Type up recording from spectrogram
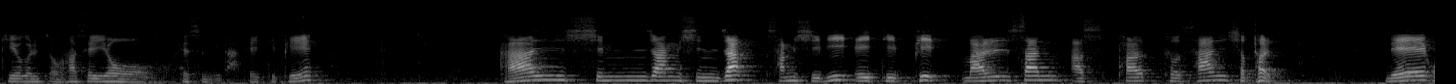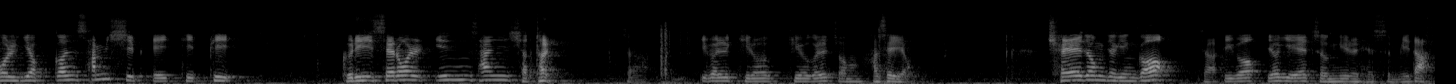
기억을 좀 하세요. 했습니다. ATP. 간, 심장, 신장 32 ATP 말산 아스팔트산 셔틀 뇌골격근 30 ATP 그리세롤 인산 셔틀 자, 이걸 기억, 기억을 좀 하세요. 최종적인 거 자, 이거 여기에 정리를 했습니다.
